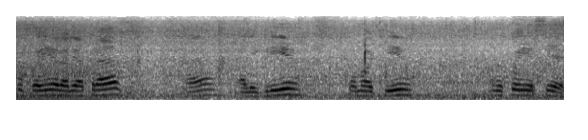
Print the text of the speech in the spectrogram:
O companheiro ali atrás, né? alegria, estamos aqui, vamos conhecer.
